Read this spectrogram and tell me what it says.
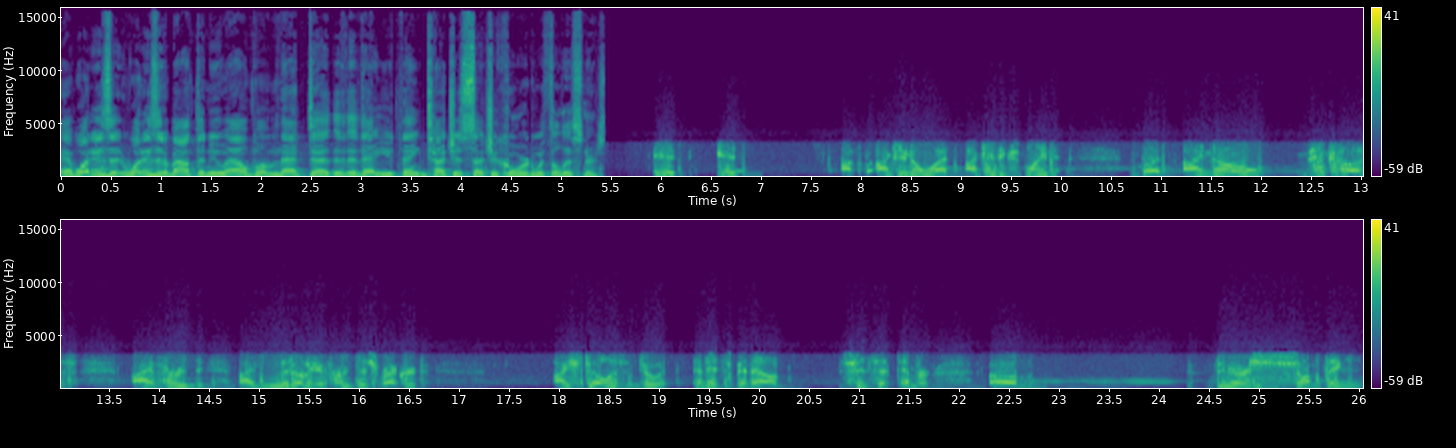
And what is it? What is it about the new album that uh, that you think touches such a chord with the listeners? It it I, I, you know what? I can't explain it, but I know because I've heard, I literally have heard this record. I still listen to it, and it's been out since September. Um, there's something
